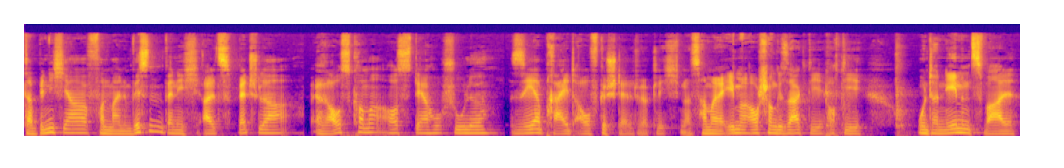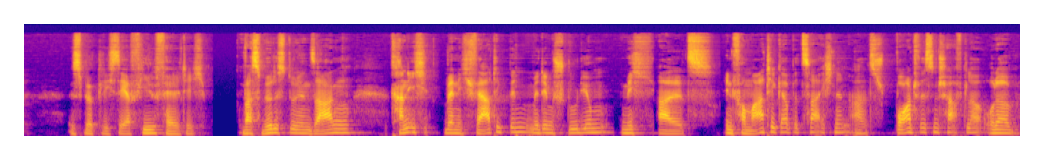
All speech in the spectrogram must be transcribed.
da bin ich ja von meinem Wissen, wenn ich als Bachelor rauskomme aus der Hochschule, sehr breit aufgestellt, wirklich. Das haben wir ja eben auch schon gesagt, die, auch die Unternehmenswahl ist wirklich sehr vielfältig. Was würdest du denn sagen, kann ich, wenn ich fertig bin mit dem Studium, mich als Informatiker bezeichnen, als Sportwissenschaftler oder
